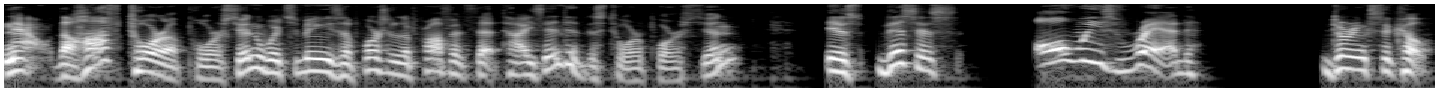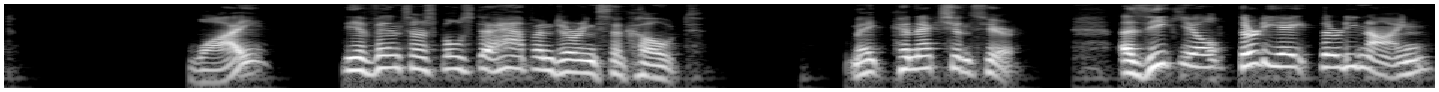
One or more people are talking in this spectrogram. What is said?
Now, the Haftorah portion, which means a portion of the prophets that ties into this Torah portion, is this is always read during Sukkot. Why? The events are supposed to happen during Sukkot. Make connections here. Ezekiel 38 39,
